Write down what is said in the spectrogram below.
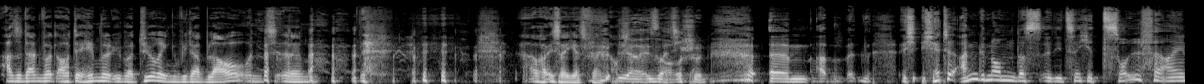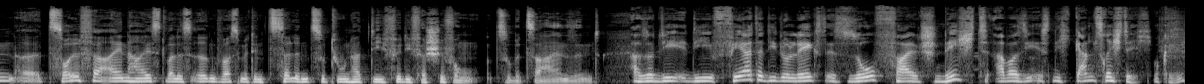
also dann wird auch der Himmel über Thüringen wieder blau und ähm, aber ist er jetzt vielleicht auch schon? Ja, ist er auch schon. Ähm, ich, ich hätte angenommen, dass äh, die Zeche Zollverein äh, Zollverein heißt, weil es irgendwas mit den Zöllen zu tun hat, die für die Verschiffung zu bezahlen sind. Also die die Fährte, die du legst, ist so falsch nicht, aber sie ist nicht ganz richtig. Okay.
